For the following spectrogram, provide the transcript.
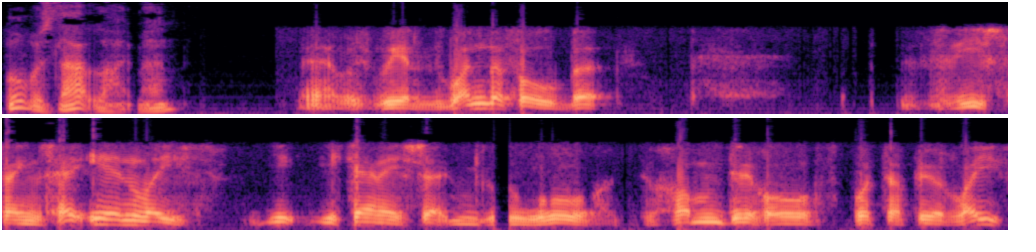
What was that like, man? That was weird and wonderful, but these things hit you in life. You, you can't sit and go, oh, humdy ho, what a poor life.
